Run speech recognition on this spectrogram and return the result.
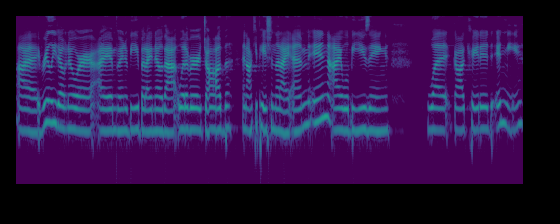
I really don't know where I am going to be, but I know that whatever job and occupation that I am in, I will be using what God created in me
